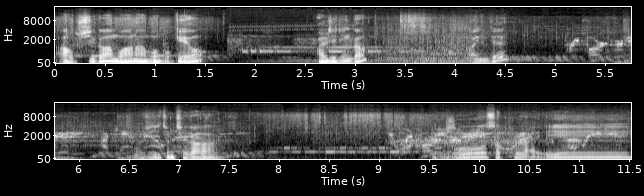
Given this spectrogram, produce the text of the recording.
9시가 뭐 하나 한번 볼게요? 아닌데? Duty. I can't 뭐지 정체가 그리고 서플라이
